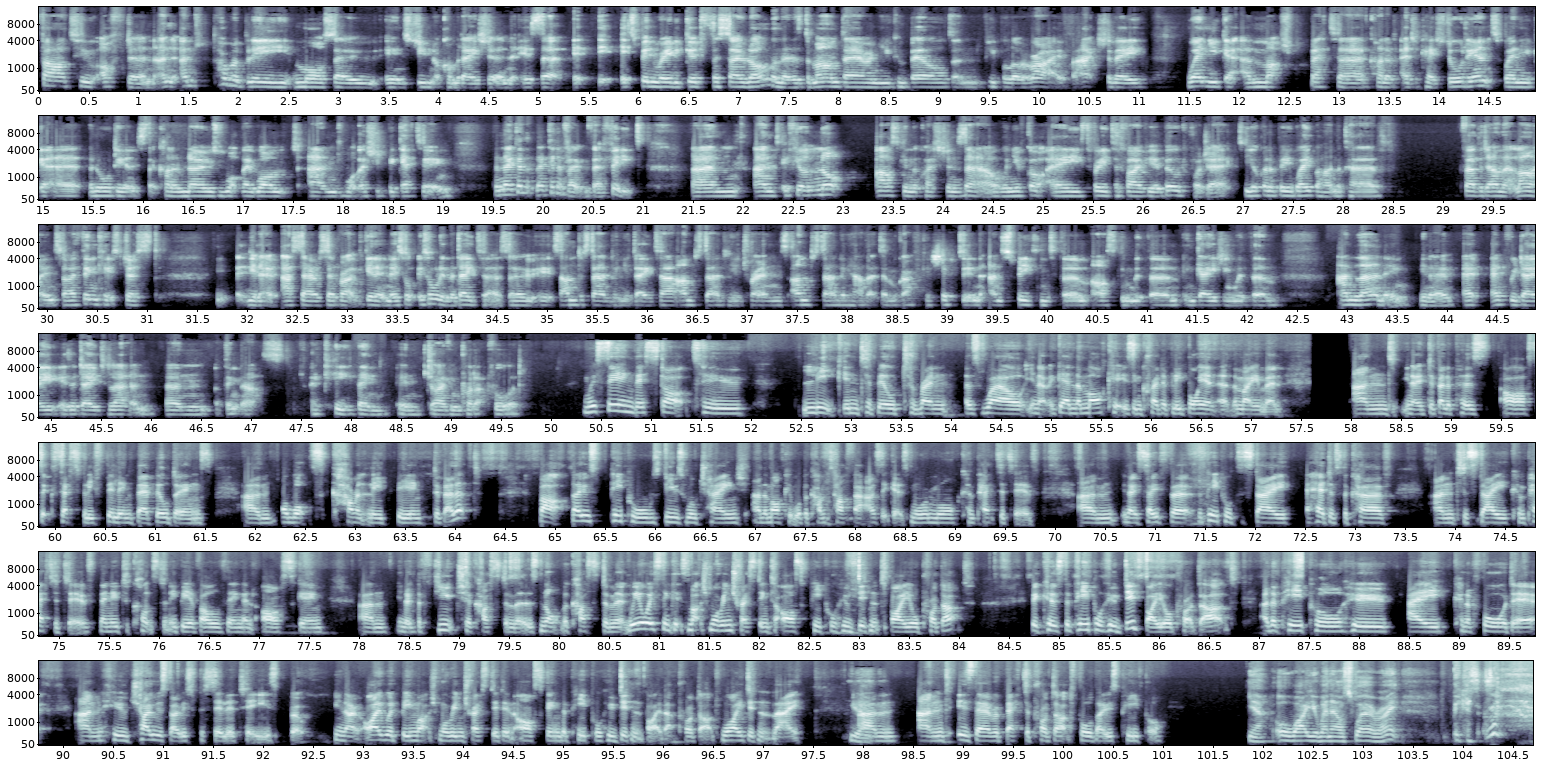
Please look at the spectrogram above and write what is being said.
far too often, and, and probably more so in student accommodation, is that it, it, has been really good for so long and there's demand there and you can build and people arrive. But actually, when you get a much better kind of educated audience, when you get a, an audience that kind of knows what they want and what they should be getting, then they're going to they're going to vote with their feet. Um, and if you're not asking the questions now, when you've got a three to five year build project, you're going to be way behind the curve further down that line. So I think it's just you know, as Sarah said right at the beginning, it's all, it's all in the data. So it's understanding your data, understanding your trends, understanding how that demographic is shifting, and speaking to them, asking with them, engaging with them, and learning. You know, every day is a day to learn, and I think that's a key thing in driving product forward. We're seeing this start to leak into build to rent as well. You know, again, the market is incredibly buoyant at the moment and you know developers are successfully filling their buildings um, on what's currently being developed. But those people's views will change and the market will become tougher as it gets more and more competitive. Um, you know so for, for people to stay ahead of the curve and to stay competitive they need to constantly be evolving and asking um, you know the future customers not the customer. We always think it's much more interesting to ask people who didn't buy your product because the people who did buy your product are the people who a can afford it and who chose those facilities. But you know i would be much more interested in asking the people who didn't buy that product why didn't they? Yeah. Um, and is there a better product for those people? Yeah or why you went elsewhere right because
